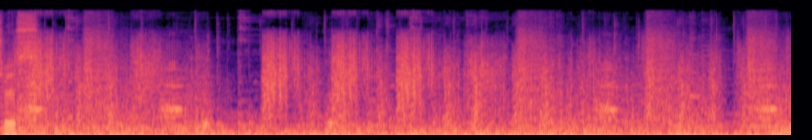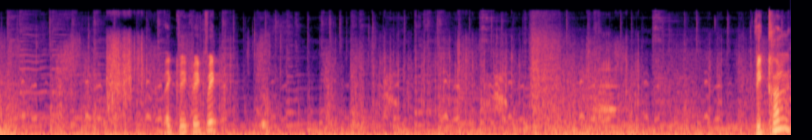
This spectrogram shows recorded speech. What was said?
Tschüss. Weg, weg, weg, weg. Wie kann,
